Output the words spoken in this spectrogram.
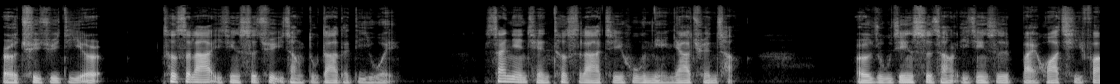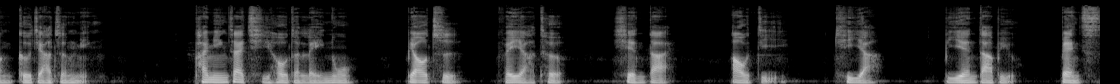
而屈居第二。特斯拉已经失去一场独大的地位。三年前，特斯拉几乎碾压全场。而如今市场已经是百花齐放，各家争鸣。排名在其后的雷诺、标致、菲亚特、现代、奥迪、Kia、B N W、Benz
